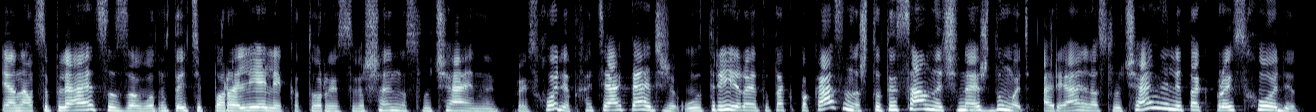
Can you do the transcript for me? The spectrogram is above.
И она цепляется за вот, вот эти параллели, которые совершенно случайно происходят. Хотя, опять же, у Триера это так показано, что ты сам начинаешь думать, а реально случайно ли так происходит?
